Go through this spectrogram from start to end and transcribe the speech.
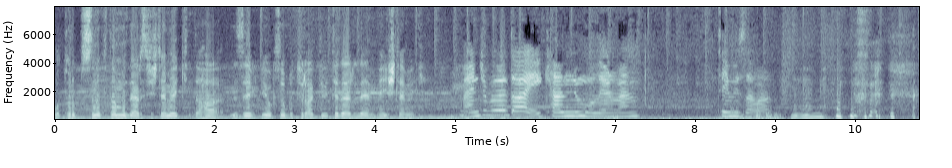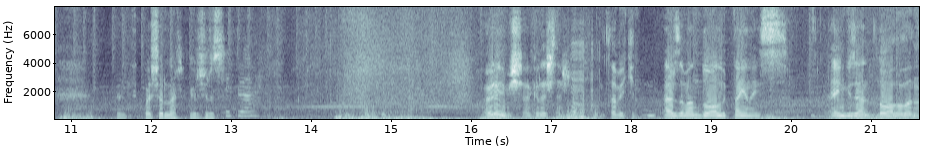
oturup sınıfta mı ders işlemek daha zevkli yoksa bu tür aktivitelerle mi işlemek? Bence böyle daha iyi. Kendim oluyorum ben. Temiz hava. evet, başarılar. Görüşürüz. Teşekkürler. Öyleymiş arkadaşlar. Tabii ki her zaman doğallıktan yanayız. En güzel doğal olanı.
